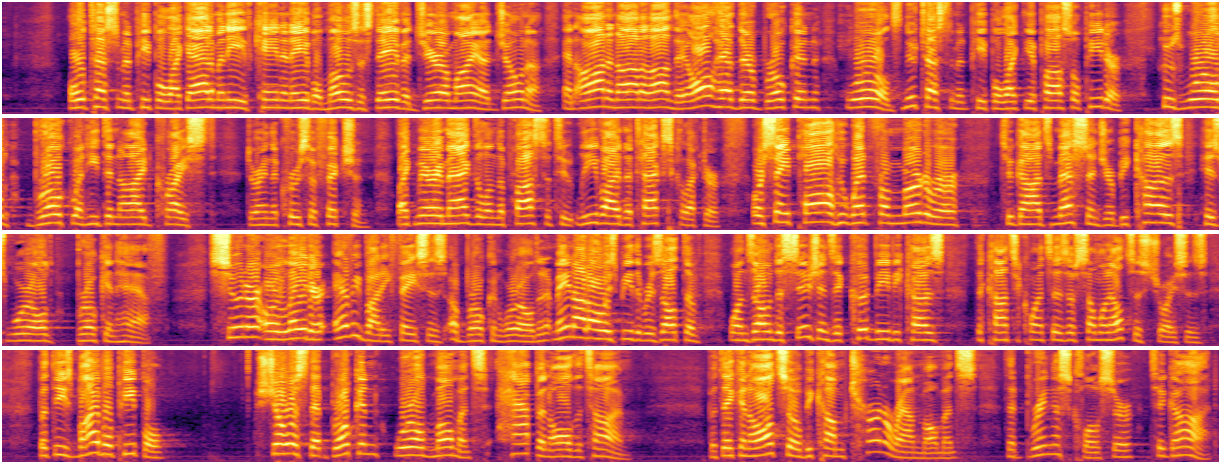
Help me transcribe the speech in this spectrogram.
Old Testament people like Adam and Eve, Cain and Abel, Moses, David, Jeremiah, Jonah, and on and on and on, they all had their broken worlds. New Testament people like the Apostle Peter, whose world broke when he denied Christ during the crucifixion, like Mary Magdalene, the prostitute, Levi, the tax collector, or St. Paul, who went from murderer to God's messenger because his world broke in half. Sooner or later, everybody faces a broken world. And it may not always be the result of one's own decisions, it could be because the consequences of someone else's choices. But these Bible people show us that broken world moments happen all the time. But they can also become turnaround moments that bring us closer to God.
